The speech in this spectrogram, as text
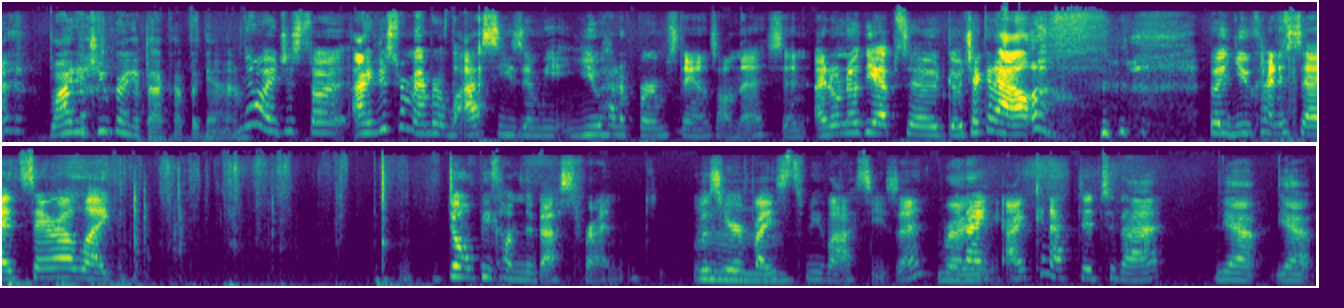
Why did you bring it back up again? No, I just thought I just remember last season we you had a firm stance on this and I don't know the episode, go check it out. but you kind of said, Sarah, like don't become the best friend. Was your Mm. advice to me last season. Right. And I, I connected to that. Yep. Yep.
